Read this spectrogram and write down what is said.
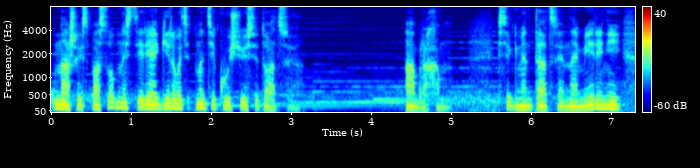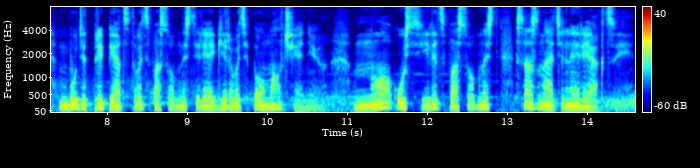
нашей способности реагировать на текущую ситуацию? Абрахам. Сегментация намерений будет препятствовать способности реагировать по умолчанию, но усилит способность сознательной реакции.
